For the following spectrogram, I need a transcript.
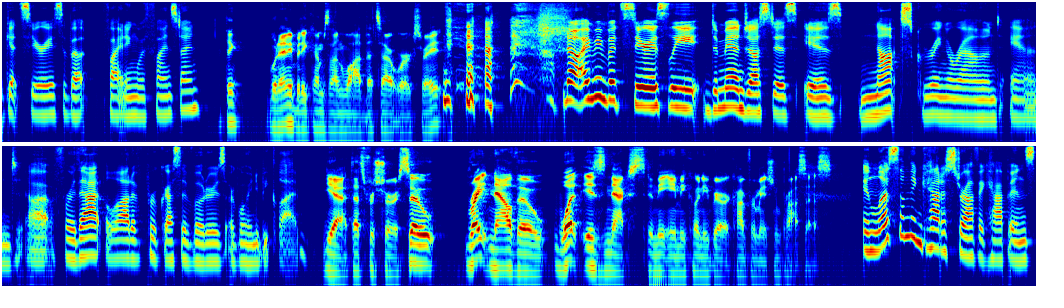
get serious about fighting with Feinstein? I think when anybody comes on WAD, that's how it works, right? no, I mean, but seriously, demand justice is not screwing around. And uh, for that, a lot of progressive voters are going to be glad. Yeah, that's for sure. So, right now, though, what is next in the Amy Coney Barrett confirmation process? Unless something catastrophic happens,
